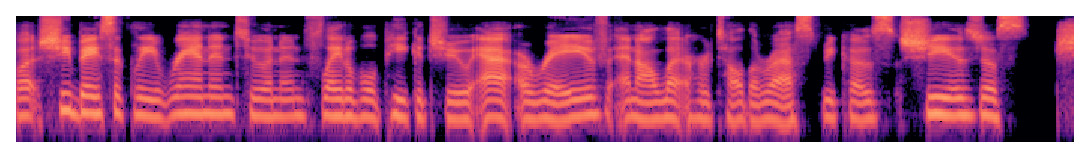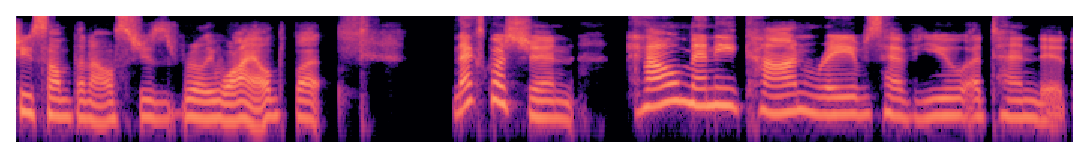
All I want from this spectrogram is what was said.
But she basically ran into an inflatable Pikachu at a rave, and I'll let her tell the rest because she is just she's something else. She's really wild. But next question. How many con raves have you attended?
